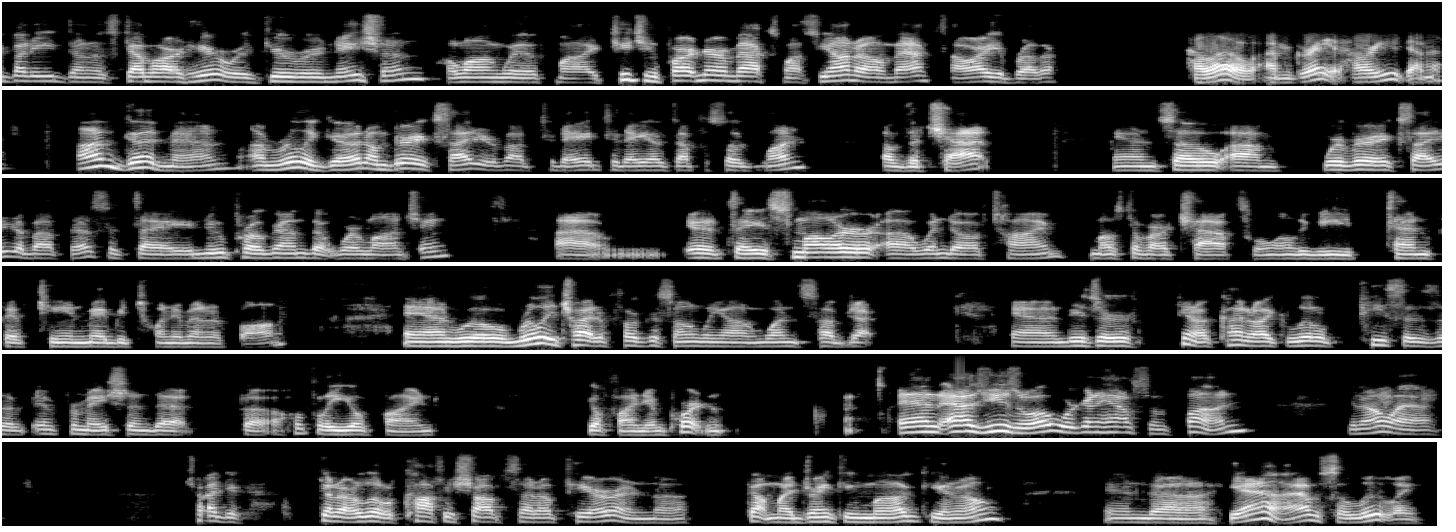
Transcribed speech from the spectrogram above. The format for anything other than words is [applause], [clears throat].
Everybody. Dennis Gebhardt here with Guru Nation, along with my teaching partner, Max Marciano. Max, how are you, brother? Hello, I'm great. How are you, Dennis? I'm good, man. I'm really good. I'm very excited about today. Today is episode one of the chat. And so um, we're very excited about this. It's a new program that we're launching. Um, it's a smaller uh, window of time. Most of our chats will only be 10, 15, maybe 20 minutes long and we'll really try to focus only on one subject. And these are, you know, kind of like little pieces of information that uh, hopefully you'll find you'll find important. And as usual, we're going to have some fun. You know, uh, tried to get our little coffee shop set up here and uh, got my drinking mug. You know, and uh, yeah, absolutely.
